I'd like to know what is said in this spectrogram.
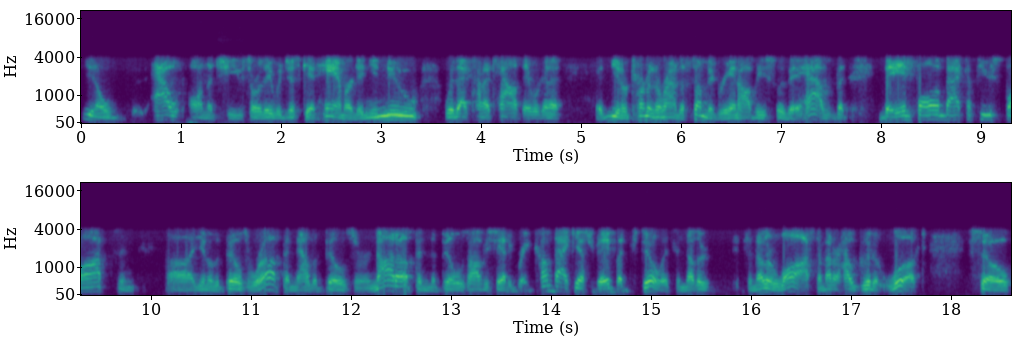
you know, out on the Chiefs, or they would just get hammered. And you knew with that kind of talent, they were going to, you know, turn it around to some degree, and obviously they have. But they had fallen back a few spots, and uh, you know, the Bills were up, and now the Bills are not up, and the Bills obviously had a great comeback yesterday, but still, it's another it's another loss, no matter how good it looked. So,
